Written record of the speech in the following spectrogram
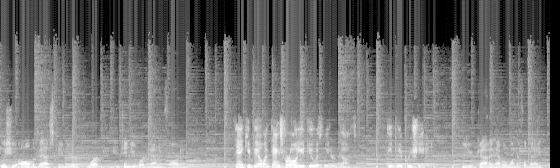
wish you all the best in your work, continue work down in Florida. Thank you, Bill, and thanks for all you do with LeaderGov. Deeply appreciated. You got it. Have a wonderful day.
